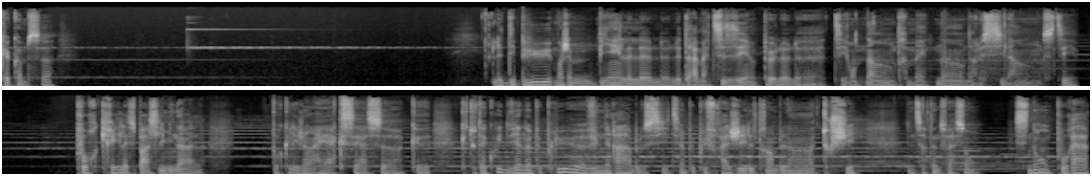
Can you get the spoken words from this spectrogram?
que, comme ça. le début, moi j'aime bien le, dramatiser un peu. On entre maintenant dans le silence, pour créer l'espace liminal pour que les gens aient accès à ça, que, que tout à coup ils deviennent un peu plus euh, vulnérables aussi, un peu plus fragiles, tremblants, touchés d'une certaine façon. Sinon, on pourrait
